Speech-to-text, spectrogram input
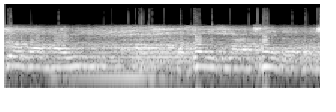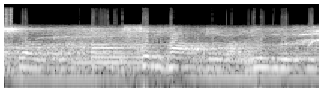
show about how we, our brothers and I, played a, a show the City Hall here on New Year's Eve.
